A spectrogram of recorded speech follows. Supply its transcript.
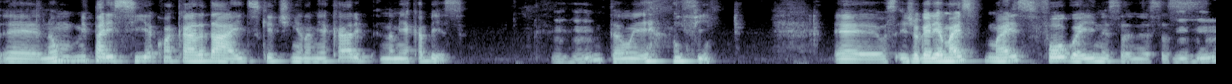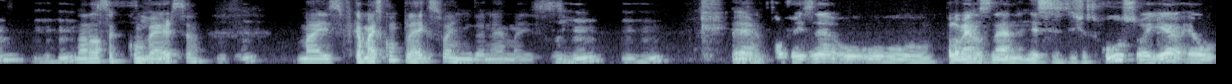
é, não me parecia com a cara da AIDS que eu tinha na minha, cara, na minha cabeça. Uhum. Então, enfim. É, eu jogaria mais, mais fogo aí nessa, nessas, uhum, uhum, na nossa conversa, uhum. mas fica mais complexo ainda, né? Mas uhum, uhum. é, é, talvez é o, o, pelo menos né, nesse discurso aí é, é, o,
